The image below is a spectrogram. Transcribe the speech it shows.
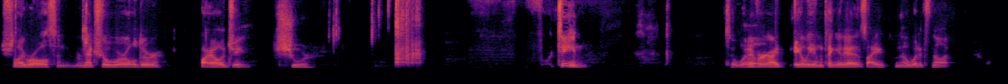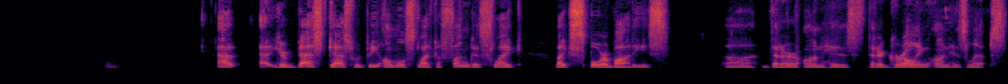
Shall I roll some natural world or biology? Sure. 14. So whatever oh. I, alien thing it is, I know what it's not. At, at your best guess would be almost like a fungus, like like spore bodies uh, that are on his that are growing on his lips,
